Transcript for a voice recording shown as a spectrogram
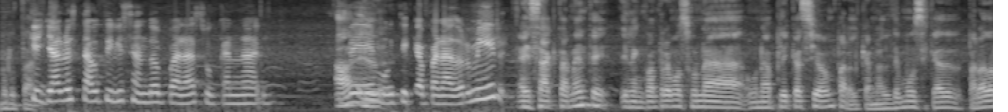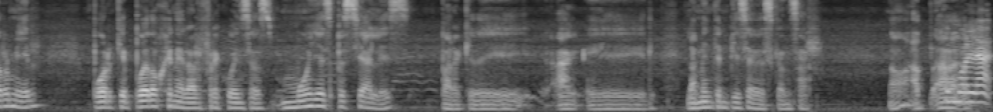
brutal. Que ya lo está utilizando para su canal Ah, de el- música para dormir. exactamente, y le encontramos una, una aplicación para el canal de música de- para dormir porque puedo generar frecuencias muy especiales para que de- a- eh, la mente empiece a descansar. ¿no? A- a- Como la,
